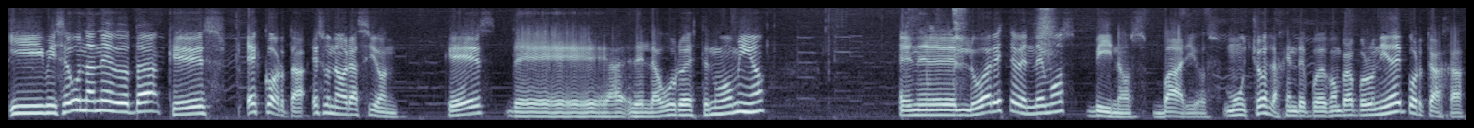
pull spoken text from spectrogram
Y mi segunda anécdota, que es, es corta, es una oración, que es de, del laburo este nuevo mío. En el lugar este vendemos vinos, varios, muchos, la gente puede comprar por unidad y por caja.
